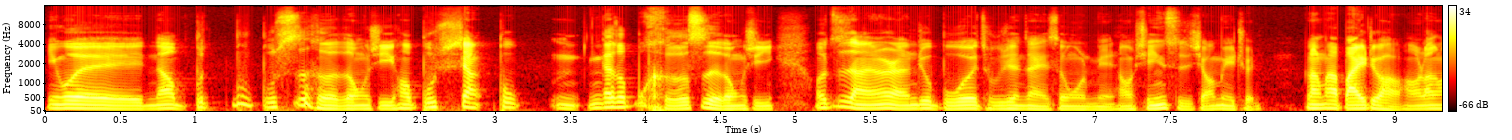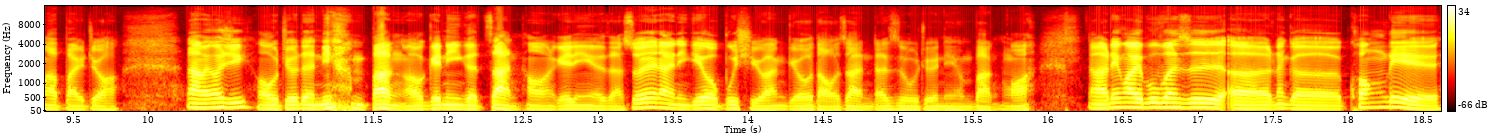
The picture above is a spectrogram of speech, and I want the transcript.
因为然后不不不适合的东西，然后不像不嗯，应该说不合适的东西，我自然而然就不会出现在你生活里面。然后行使消灭权，让他掰就好，好让他掰就好。那没关系，我觉得你很棒，我给你一个赞，好，给你一个赞。虽然你给我不喜欢，给我倒赞，但是我觉得你很棒，好吧？那另外一部分是呃那个框列。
